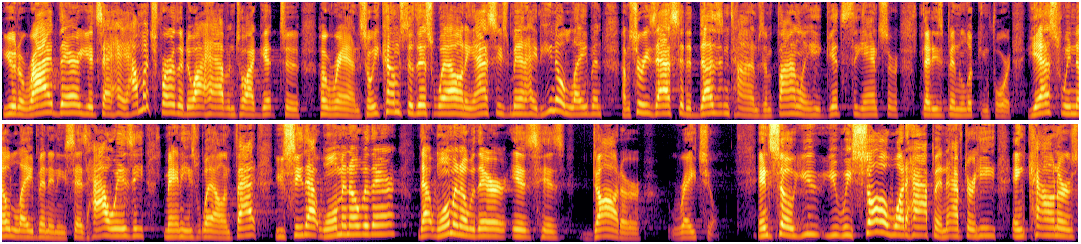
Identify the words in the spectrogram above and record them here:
You'd arrive there, you'd say, Hey, how much further do I have until I get to Haran? So he comes to this well and he asks these men, Hey, do you know Laban? I'm sure he's asked it a dozen times, and finally he gets the answer that he's been looking for. Yes, we know Laban, and he says, How is he? Man, he's well. In fact, you see that woman over there? That woman over there is his daughter, Rachel. And so you, you, we saw what happened after he encounters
